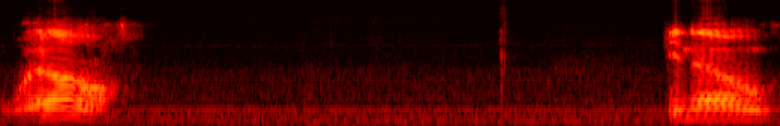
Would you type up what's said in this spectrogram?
Well, you know,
